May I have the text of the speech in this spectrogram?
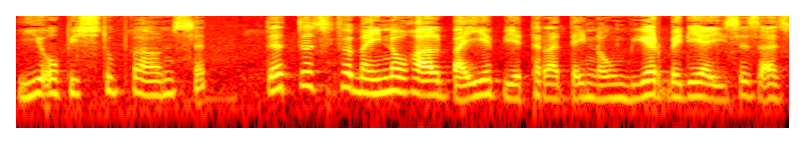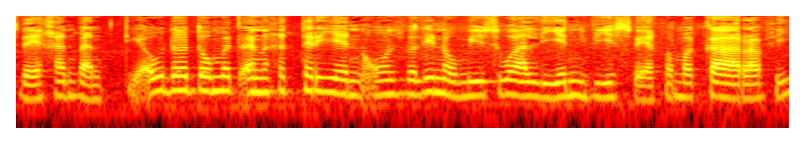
hier op die stoep waar ons sit. Dit is vir my nogal baie beter dat hy nou meer by die huis is as weggaan want die ouderdom het ingetree en ons wil nie nou meer so alleen wees weg van mekaar af nie.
